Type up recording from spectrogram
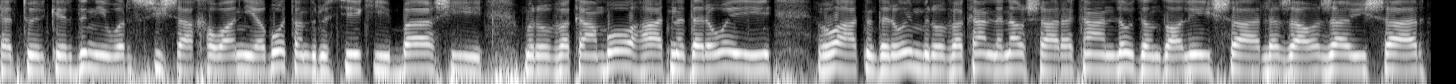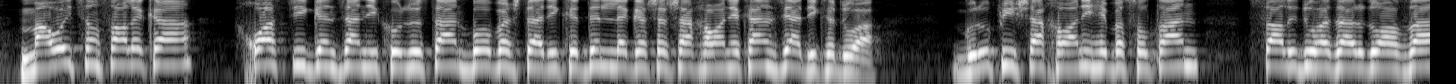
کەلتوورکردنی وەرزشی شاخەوانییە بۆ تەندروستییەکی باشی مرۆڤەکان بۆ هاتنە دەرەوەی بۆ هاتنە دەرەوەی مرۆڤەکان لە ناو شارەکان، لەو جەنجاڵیی شار، لە ژاوەژاوی شار. ماوەی چەند ساڵێکە خواستی گەنجانی کوردستان بۆ بەشداریکردن لە گەشە شاخەوانییەکان زیادی کردووە، گرووپی شاخەوانی هەیبە سوڵتان ساڵی دوو هەزار و دوازدە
